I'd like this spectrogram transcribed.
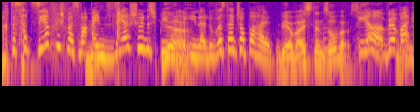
Ach, das hat sehr viel Spaß. Es war ein sehr schönes Spiel, Ja. liebe Ina. Du wirst deinen Job behalten. Wer weiß denn sowas? Ja, wer weiß.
